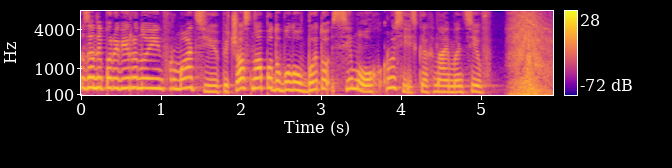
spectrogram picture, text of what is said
За неперевіреною інформацією, під час нападу було вбито сімох російських найманців.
